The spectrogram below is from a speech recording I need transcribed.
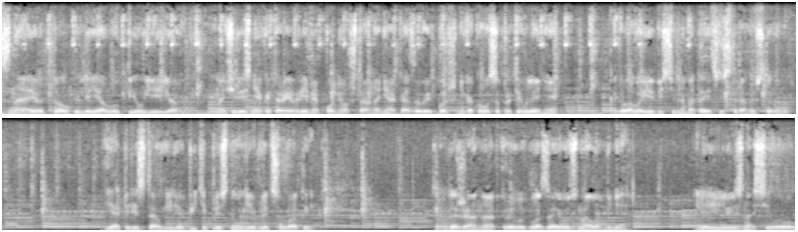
Знаю, долго ли я лупил ее, но через некоторое время понял, что она не оказывает больше никакого сопротивления, а голова ее бессильно мотается из стороны в сторону. Я перестал ее бить и плеснул ей в лицо воды. Когда же она открыла глаза и узнала меня, я ее изнасиловал.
